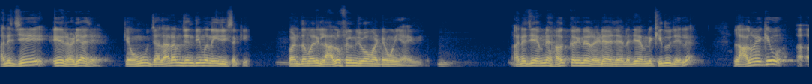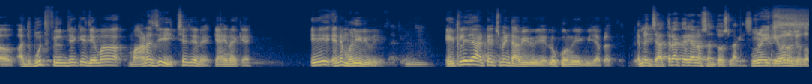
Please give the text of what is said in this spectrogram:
અને જે એ રડ્યા છે કે હું જલારામ જયંતિમાં નહીં જઈ શકી પણ તમારી લાલો ફિલ્મ જોવા માટે હું અહીંયા આવી છું. અને જે એમને હક કરીને રડ્યા છે અને જે એમને કીધું છે એટલે લાલો એક એવું અદ્ભુત ફિલ્મ છે કે જેમાં માણસ જે ઈચ્છે છે ને ક્યાંય ના ક્યાંય એ એને મળી રહ્યું છે. એટલે જ આ અટેચમેન્ટ આવી રહ્યું છે લોકોનું એકબીજા પ્રત્યે. એમને જાત્રા કર્યાનો સંતોષ લાગે છે. હું એ કહેવાનો જ હતો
